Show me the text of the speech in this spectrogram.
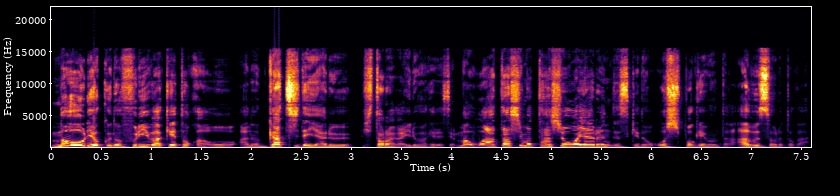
能力の振り分けとかを、あの、ガチでやる人らがいるわけですよ。まあ、私も多少はやるんですけど、推しポケモンとか、アブソルとか、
